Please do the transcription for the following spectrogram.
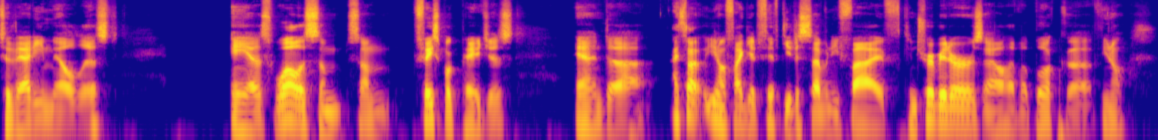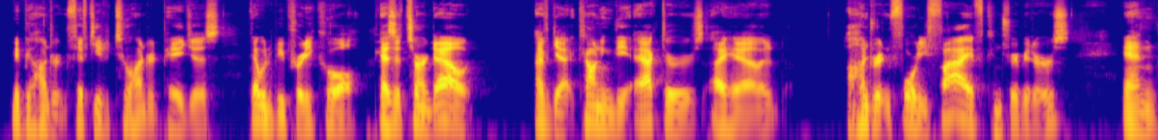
to that email list, as well as some some Facebook pages. And uh, I thought, you know, if I get 50 to 75 contributors, I'll have a book, uh, you know, maybe 150 to 200 pages. That would be pretty cool. As it turned out, I've got counting the actors, I had 145 contributors, and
